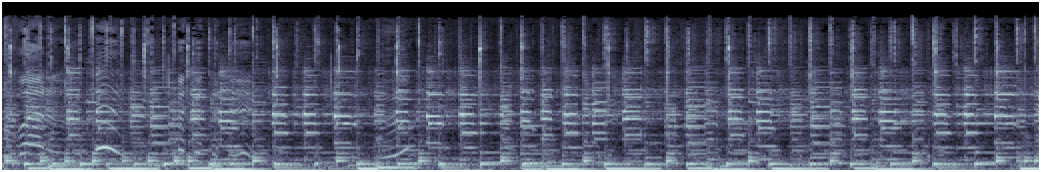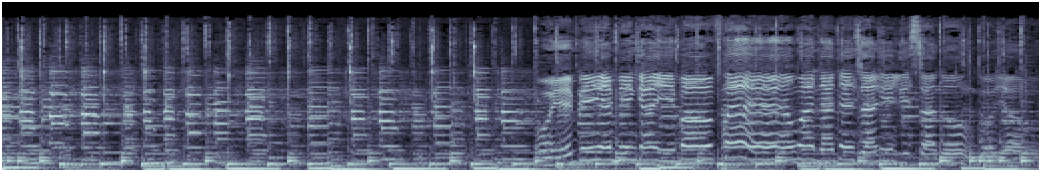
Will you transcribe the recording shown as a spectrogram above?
pouvoir ezali lisanongo yao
